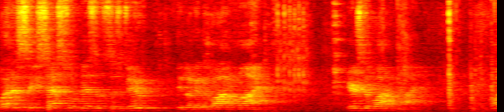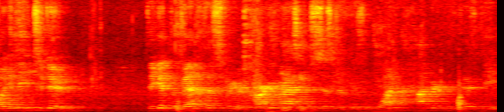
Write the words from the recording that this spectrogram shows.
What do successful businesses do? They look at the bottom line. Here's the bottom line. All you need to do to get the benefits for your cardiovascular system is 150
